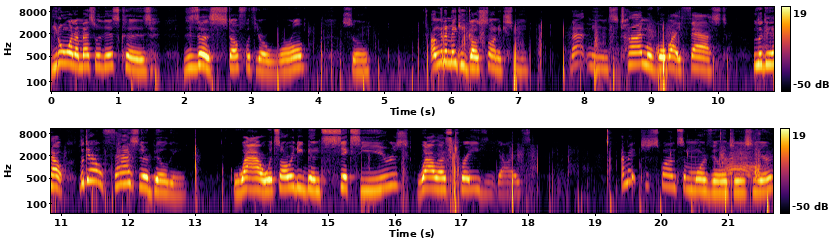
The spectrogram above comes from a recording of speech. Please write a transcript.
You don't want to mess with this because this does stuff with your world. So, I'm going to make it go Sonic speed. That means time will go by fast. Look at how look at how fast they're building. Wow, it's already been six years. Wow, that's crazy, guys. I might just spawn some more villagers here.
